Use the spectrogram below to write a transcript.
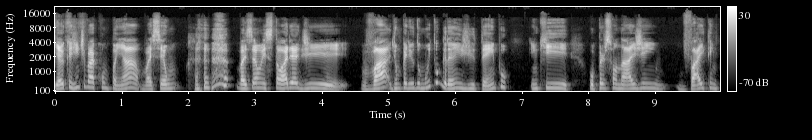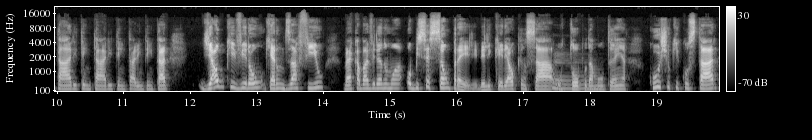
e aí o que a gente vai acompanhar vai ser um vai ser uma história de de um período muito grande de tempo em que o personagem vai tentar e tentar e tentar e tentar de algo que virou que era um desafio vai acabar virando uma obsessão para ele dele querer alcançar hum. o topo da hum. montanha custe o que custar,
